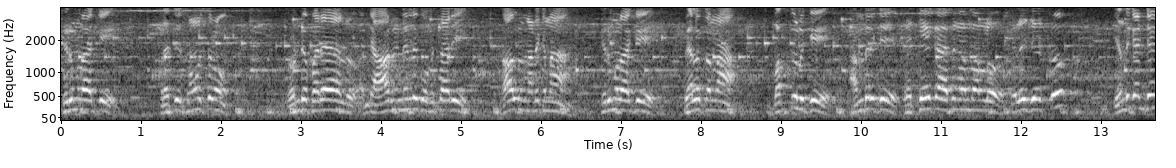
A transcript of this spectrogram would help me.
తిరుమలకి ప్రతి సంవత్సరం రెండు పర్యాయాలు అంటే ఆరు నెలలకు ఒకసారి కాళ్ళు నడకన తిరుమలకి వెళుతున్న భక్తులకి అందరికీ ప్రత్యేక అభినందనలు తెలియజేస్తూ ఎందుకంటే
